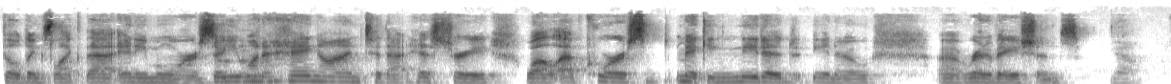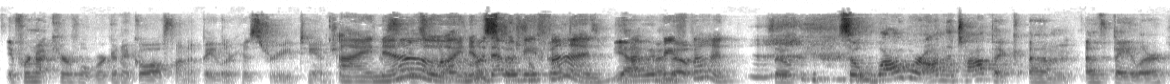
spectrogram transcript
buildings like that anymore. So you want to hang on to that history while, of course, making needed, you know, uh, renovations. Yeah. If we're not careful, we're going to go off on a Baylor history tangent. I know, I know. That would be fun. Yeah, that would I be know. fun. So, so while we're on the topic um, of Baylor,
